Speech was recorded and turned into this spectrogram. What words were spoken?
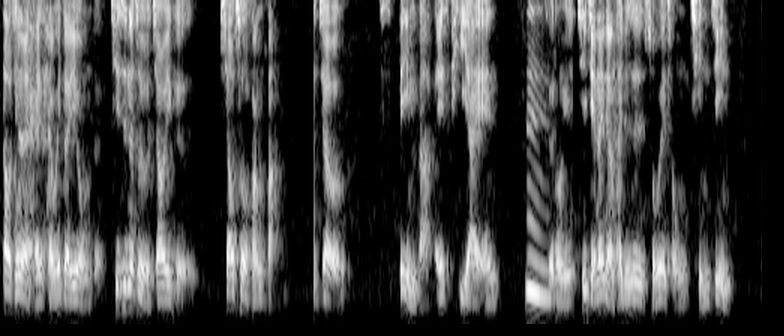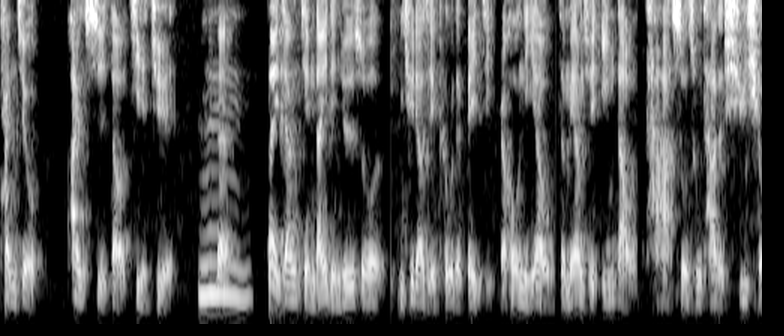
到现在还还会在用的。其实那时候有教一个销售方法，叫 SPIN 吧，S P I N，嗯，这个东西其实简单讲，它就是所谓从情境。探究、暗示到解决。嗯那再讲简单一点，就是说，你去了解客户的背景，然后你要怎么样去引导他说出他的需求，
